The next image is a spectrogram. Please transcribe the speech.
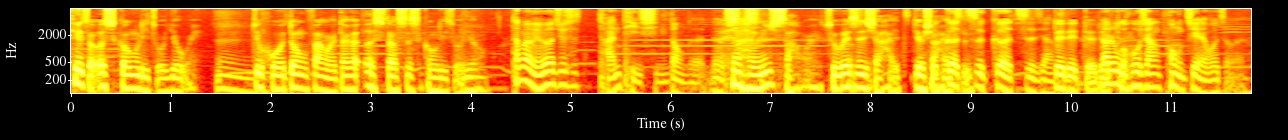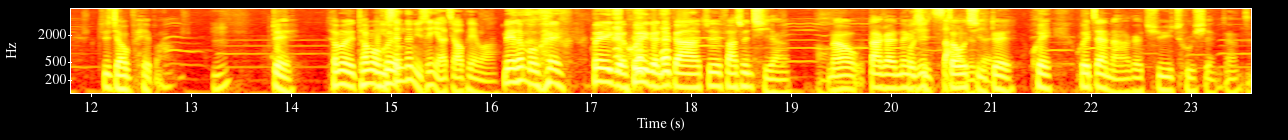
可以走二十公里左右，哎，嗯，就活动范围大概二十到四十公里左右，他们有没有就是团体行动的那个现在习性？很少哎，除非是小孩子有小孩子，各自各自这样。对对对对那如果互相碰见了会怎么样？就交配吧。嗯，对他们他们女生跟女生也要交配吗？没有他们会会一个会一个那个啊，就是发春期啊，然后大概那个周期对会会在哪个区域出现这样子。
